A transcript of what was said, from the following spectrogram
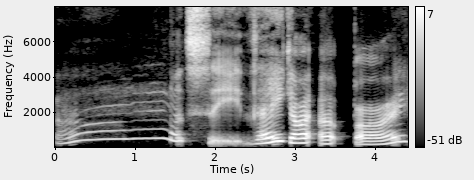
um let's see. They got up by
